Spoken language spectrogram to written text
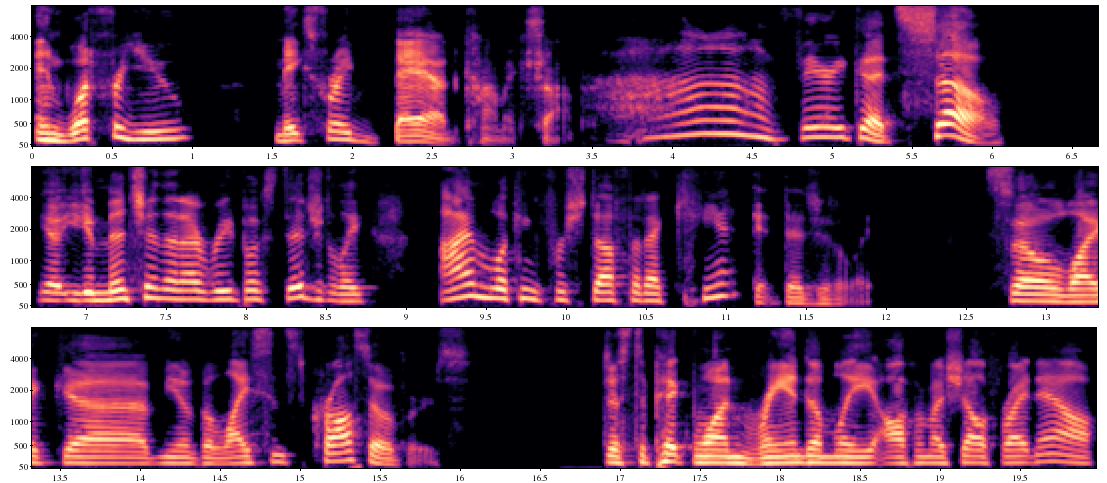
And what for you makes for a bad comic shop? Ah, very good. So, you know, you mentioned that I read books digitally. I'm looking for stuff that I can't get digitally. So, like, uh, you know, the licensed crossovers, just to pick one randomly off of my shelf right now,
